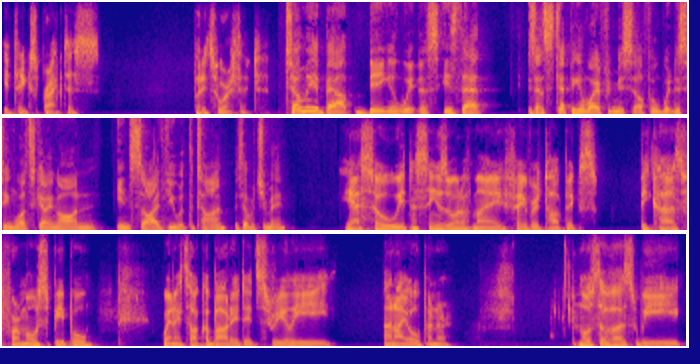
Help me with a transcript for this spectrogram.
it takes practice, but it's worth it. Tell me about being a witness. Is that is that stepping away from yourself and witnessing what's going on inside you at the time? Is that what you mean? Yeah, so witnessing is one of my favorite topics because for most people, when I talk about it, it's really an eye opener. Most of us, we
